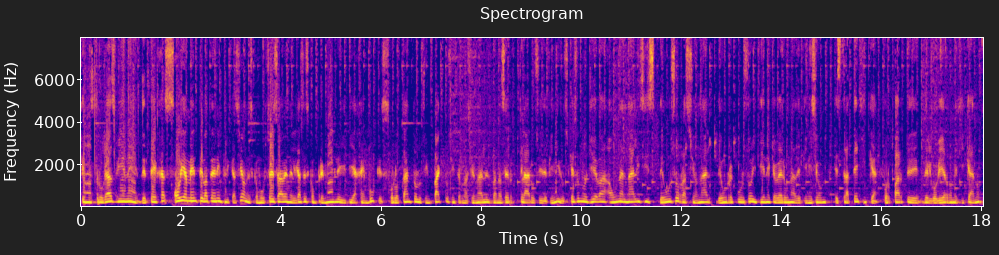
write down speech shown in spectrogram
que nuestro gas viene de Texas, obviamente va a tener implicaciones. Como ustedes saben, el gas es comprimible y viaja en buques. Por lo tanto, los impactos internacionales van a ser claros y definidos. Eso nos lleva a un análisis de uso racional de un recurso y tiene que haber una definición estratégica por parte del gobierno mexicano.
